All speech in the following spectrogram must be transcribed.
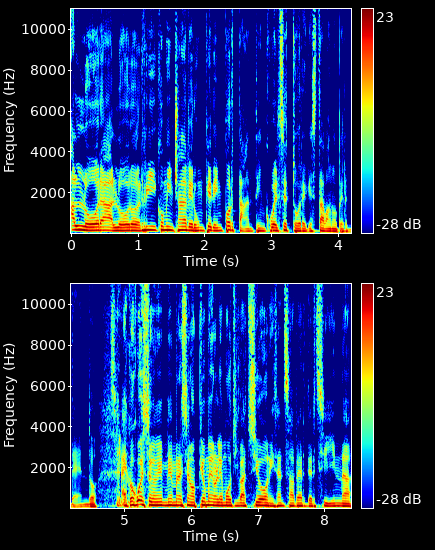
allora loro ricominciano ad avere un piede importante in quel settore che stavano perdendo. Sì. Ecco, queste mi sembra siano più o meno le motivazioni, senza perdersi in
